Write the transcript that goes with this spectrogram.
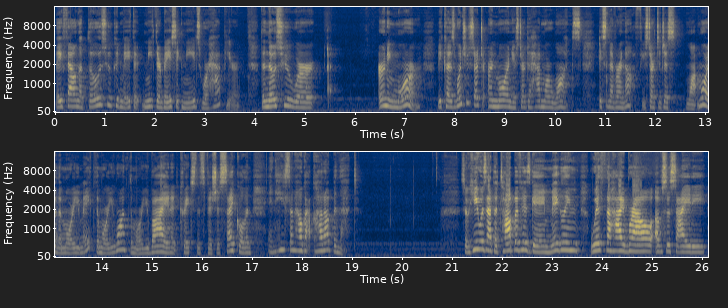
they found that those who could meet their, meet their basic needs were happier than those who were earning more because once you start to earn more and you start to have more wants it's never enough. You start to just want more. The more you make the more you want the more you buy and it creates this vicious cycle and and he somehow got caught up in that. So he was at the top of his game mingling with the highbrow of society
